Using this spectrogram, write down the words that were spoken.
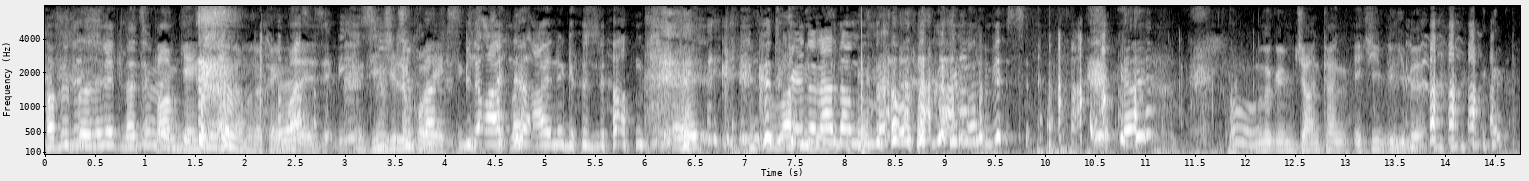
Hafif böyle Jiletli latin Tam rengi. gangster amına koyayım. Var ya zi- bir zincirli Çıplak, kolye eksik. Bir de aynı aynı gözlüğü almış. Evet. Kadıköy'de nereden bulduk amına koyayım onu biz. Amına koyayım Cankan ekibi gibi.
